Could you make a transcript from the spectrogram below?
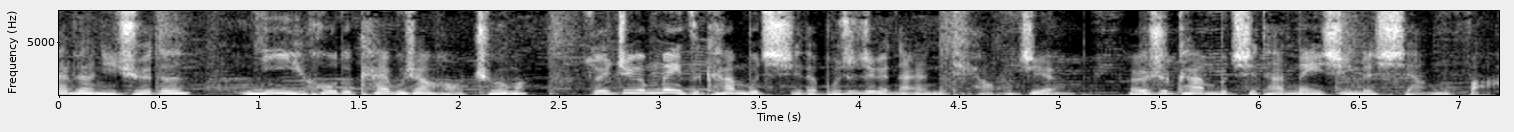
代表你觉得你以后都开不上好车吗？所以这个妹子看不起的不是这个男人的条件，而是看不起他内心的想法。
